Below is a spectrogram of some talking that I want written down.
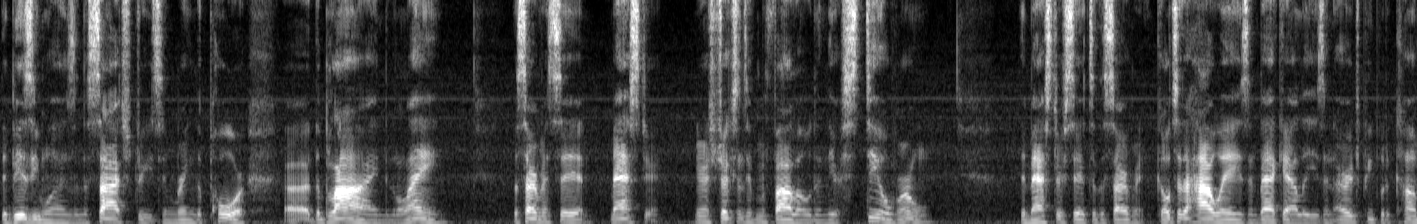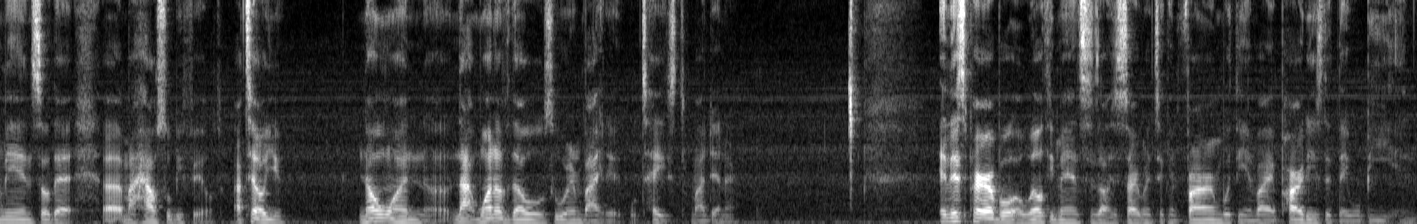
the busy ones and the side streets, and bring the poor, uh, the blind, and the lame. The servant said, Master, your instructions have been followed, and there's still room. The master said to the servant, Go to the highways and back alleys and urge people to come in so that uh, my house will be filled. I tell you, no one, uh, not one of those who are invited, will taste my dinner. In this parable, a wealthy man sends out his servant to confirm with the invited parties that they will be in,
